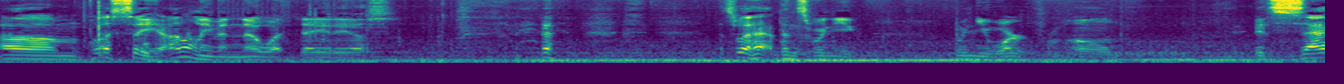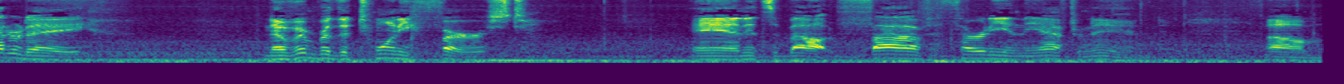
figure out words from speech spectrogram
Um, let's see. I don't even know what day it is. That's what happens when you when you work from home. It's Saturday, November the 21st, and it's about 5:30 in the afternoon. Um,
